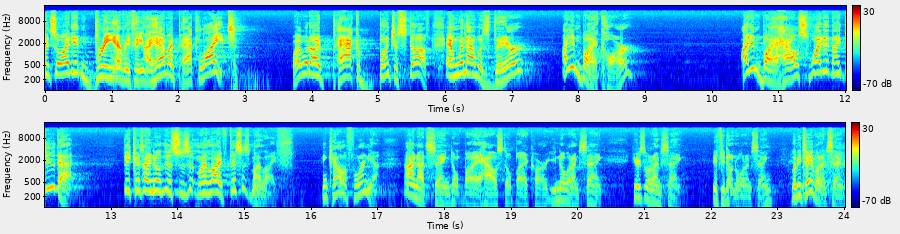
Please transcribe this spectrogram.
And so I didn't bring everything I have, I packed light. Why would I pack a bunch of stuff? And when I was there, I didn't buy a car. I didn't buy a house. Why didn't I do that? Because I know this isn't my life. This is my life in California. Now, I'm not saying don't buy a house, don't buy a car. You know what I'm saying. Here's what I'm saying. If you don't know what I'm saying, let me tell you what I'm saying.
